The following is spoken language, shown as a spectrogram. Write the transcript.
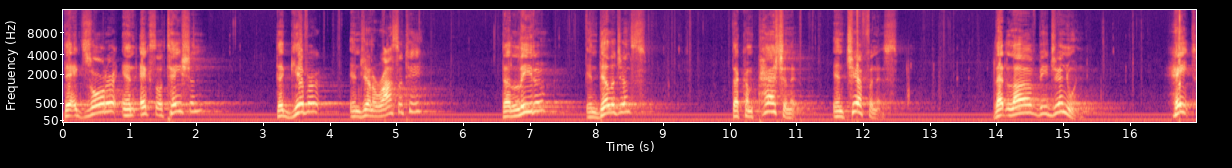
the exhorter in exhortation, the giver in generosity, the leader in diligence, the compassionate in cheerfulness. Let love be genuine. Hate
